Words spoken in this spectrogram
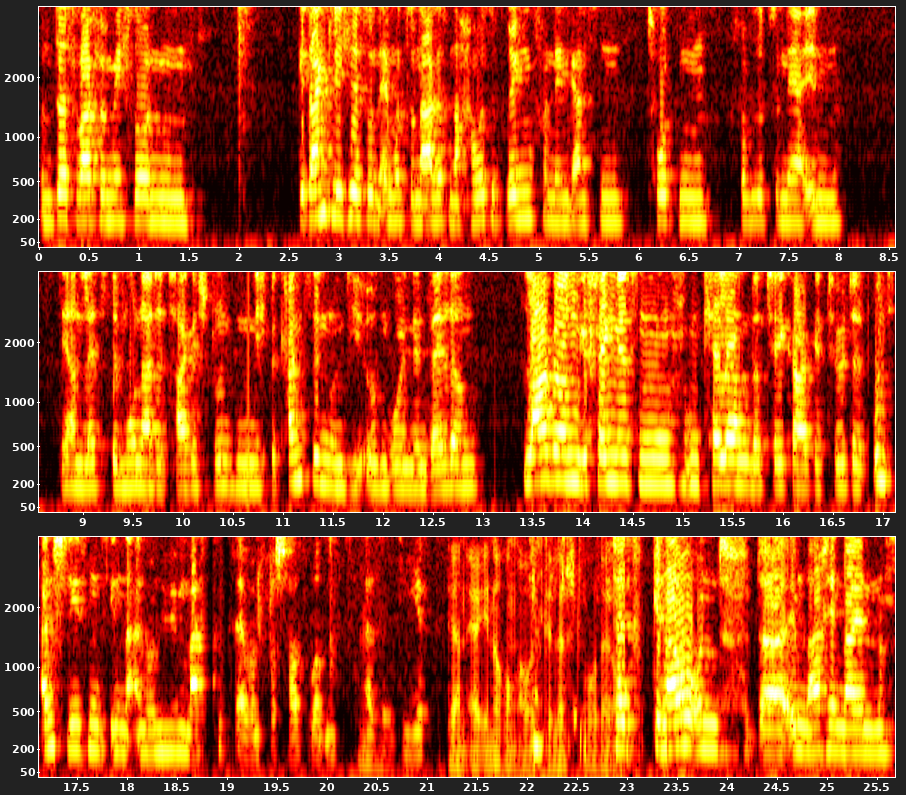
Und das war für mich so ein gedankliches und emotionales Nachhausebringen von den ganzen toten RevolutionärInnen, deren letzte Monate, Tage, Stunden nicht bekannt sind und die irgendwo in den Wäldern Lagern, Gefängnissen und Kellern der TK getötet und anschließend in anonymen Massengräbern verscharrt wurden. Mhm. Also die. Deren Erinnerung ausgelöscht wurde. Halt, genau, und da im Nachhinein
